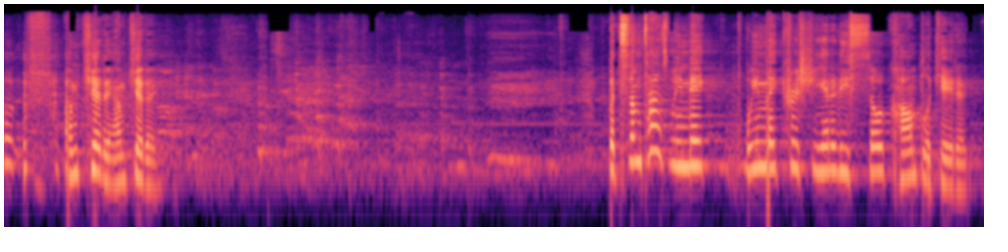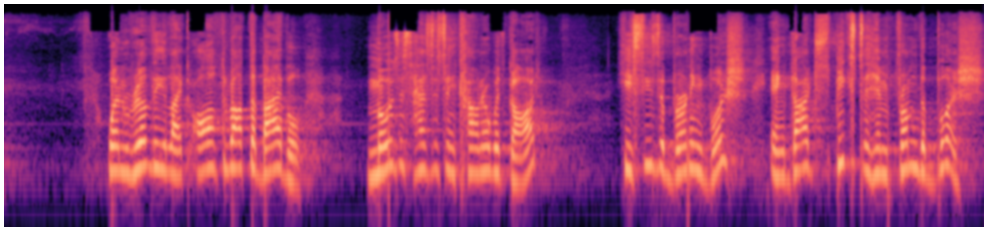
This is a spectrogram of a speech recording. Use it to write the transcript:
I'm kidding, I'm kidding. But sometimes we make, we make Christianity so complicated. When really, like all throughout the Bible, Moses has this encounter with God. He sees a burning bush. And God speaks to him from the bush.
